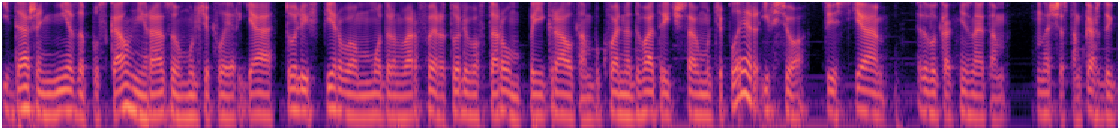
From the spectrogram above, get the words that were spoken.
и даже не запускал ни разу мультиплеер. Я то ли в первом Modern Warfare, то ли во втором поиграл там буквально 2-3 часа в мультиплеер, и все. То есть я, это вот как, не знаю, там, у нас сейчас там каждый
